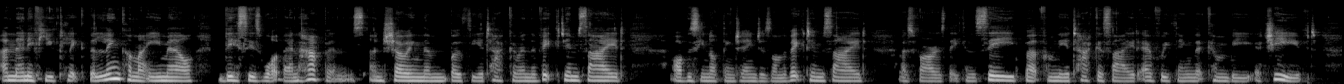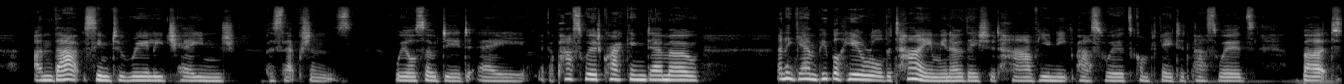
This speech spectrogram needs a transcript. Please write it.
And then, if you click the link on that email, this is what then happens, and showing them both the attacker and the victim side Obviously, nothing changes on the victim side as far as they can see, but from the attacker side, everything that can be achieved. And that seemed to really change perceptions. We also did a like a password cracking demo. And again, people hear all the time, you know, they should have unique passwords, complicated passwords, but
